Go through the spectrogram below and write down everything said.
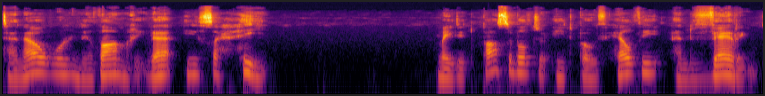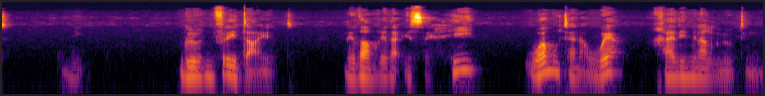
تناول نظام غذائي صحي made it possible to eat both healthy and varied gluten-free diet نظام غذائي صحي ومتنوع خالي من الجلوتين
